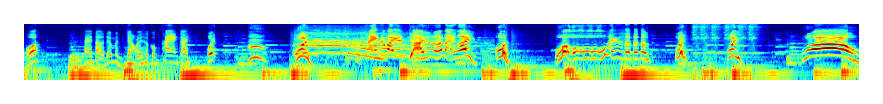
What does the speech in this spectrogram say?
Ủa khoan từ để mình chọi thử cục than coi. Ui. Ui. Than nó bay lên trời luôn rồi các bạn ơi? Ui. Ủa ủa ủa, ủa khoan từ từ từ. Ui. Ui. Wow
